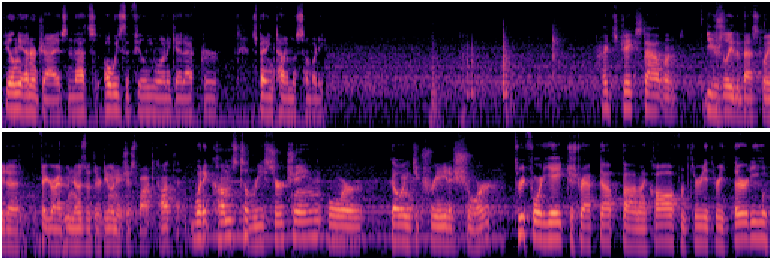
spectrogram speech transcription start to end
feeling energized, and that's always the feeling you want to get after spending time with somebody. It's Jake Stoutland. Usually the best way to figure out who knows what they're doing is just watch content. When it comes to researching or going to create a short, 348 just wrapped up uh, my call from 3 to 330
